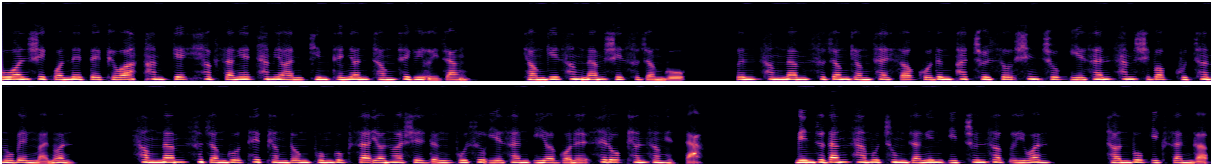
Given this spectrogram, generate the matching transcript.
우원식 원내대표와 함께 협상에 참여한 김태년 정책위 의장, 경기 성남시 수정구, 은 성남 수정경찰서 고등파출소 신축 예산 30억 9,500만원, 성남 수정구 태평동 봉국사 연화실 등 보수 예산 2억 원을 새로 편성했다. 민주당 사무총장인 이춘석 의원, 전북 익산갑,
